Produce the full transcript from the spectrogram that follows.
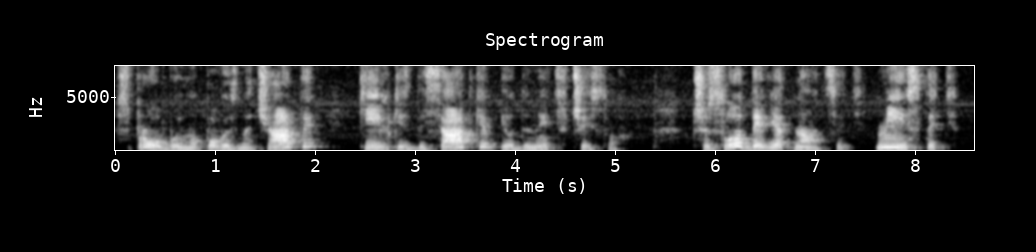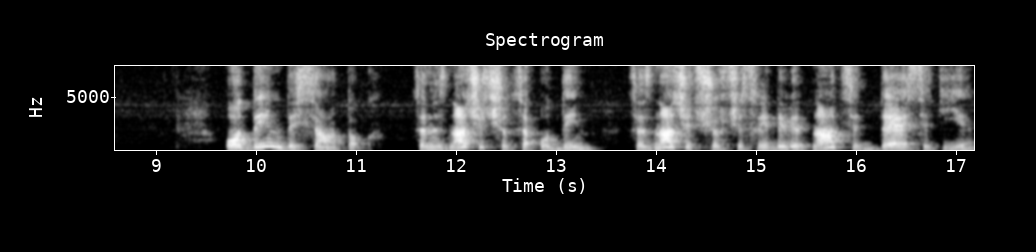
спробуємо повизначати кількість десятків і одиниць в числах. Число 19 містить один десяток. Це не значить, що це один. Це значить, що в числі 19 10 є.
